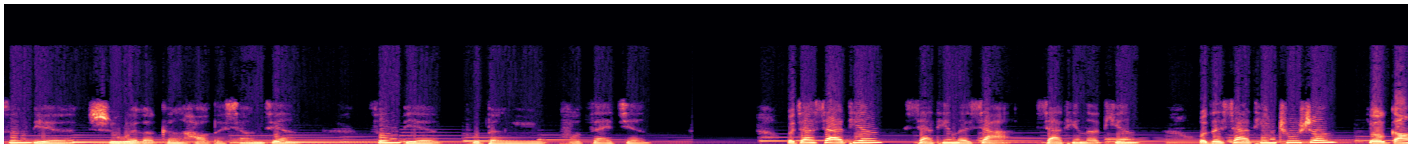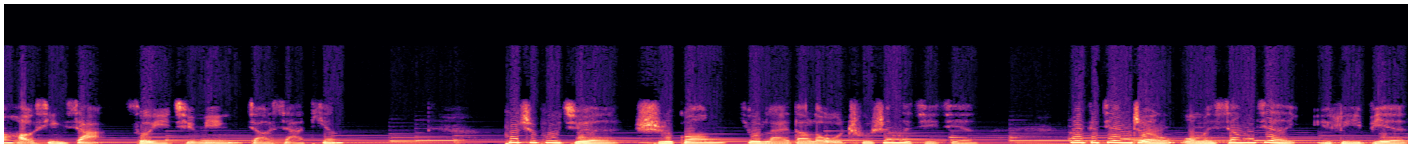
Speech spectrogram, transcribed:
分别是为了更好的相见，分别不等于不再见。我叫夏天，夏天的夏，夏天的天。我在夏天出生，又刚好姓夏，所以取名叫夏天。不知不觉，时光又来到了我出生的季节，那个见证我们相见与离别，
